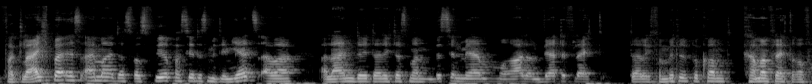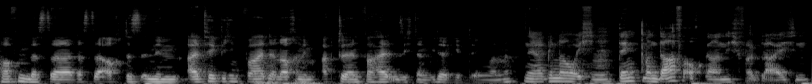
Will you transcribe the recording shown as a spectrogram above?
vergleichbar ist, einmal das, was früher passiert ist mit dem Jetzt, aber allein dadurch, dass man ein bisschen mehr Moral und Werte vielleicht dadurch vermittelt bekommt, kann man vielleicht darauf hoffen, dass da, dass da auch das in dem alltäglichen Verhalten und auch in dem aktuellen Verhalten sich dann wiedergibt irgendwann. Ne? Ja, genau. Ich mhm. denke, man darf auch gar nicht vergleichen.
